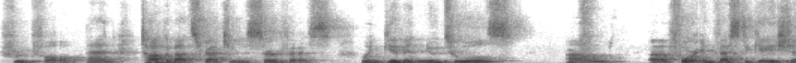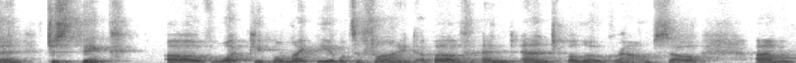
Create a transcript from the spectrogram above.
fruitful. And talk about scratching the surface. When given new tools, um, uh, for investigation, just think of what people might be able to find above and and below ground. So um,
